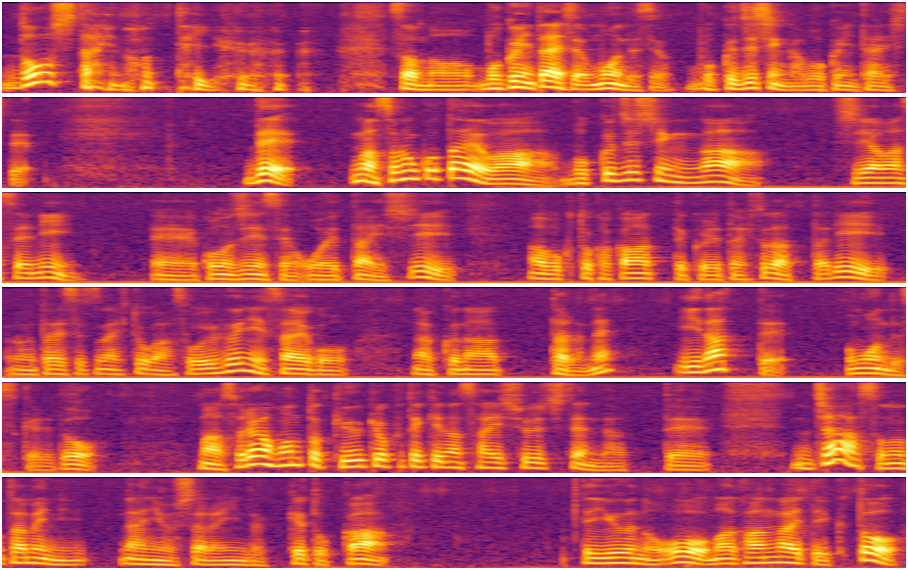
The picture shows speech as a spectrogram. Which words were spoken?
どうしたいの？っていうその僕に対して思うんですよ僕自身が僕に対して。でまあその答えは僕自身が幸せに、えーこの人生を終えたいし、まあ、僕と関わってくれた人だったり、うん大切な人がそういうふうに最後亡くなったらねいいなって思うんですけれどまあそれは本当究極的な最終地点であってじゃあそのために何をしたらいいんだっけとかっていうのをまあ考えていくと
